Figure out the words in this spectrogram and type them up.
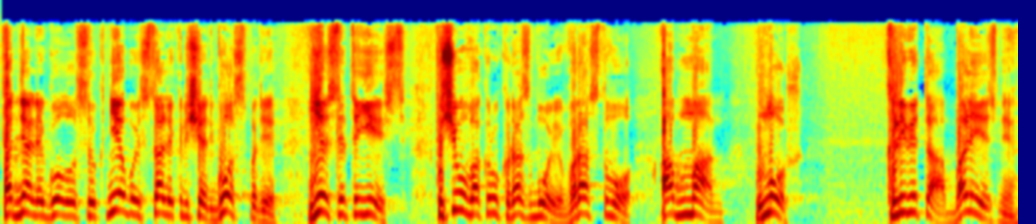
подняли голову свою к небу и стали кричать, Господи, если Ты есть, почему вокруг разбой, воровство, обман, ложь, клевета, болезни?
